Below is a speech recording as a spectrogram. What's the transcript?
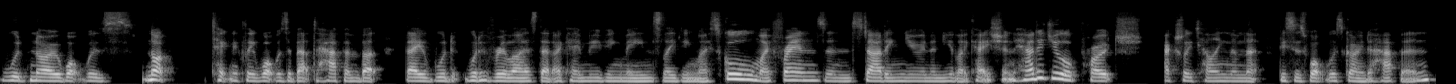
would know what was not technically what was about to happen, but they would would have realized that okay, moving means leaving my school, my friends, and starting new in a new location. How did you approach actually telling them that this is what was going to happen?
